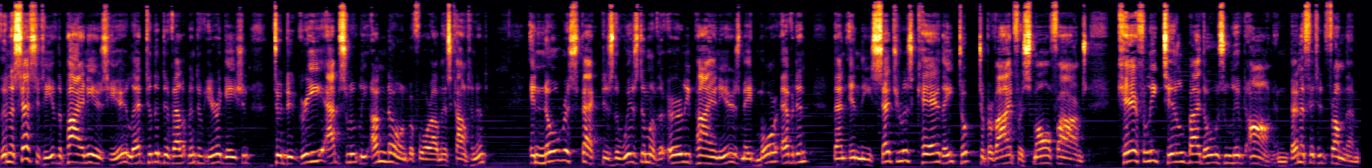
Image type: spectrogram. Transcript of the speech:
The necessity of the pioneers here led to the development of irrigation to a degree absolutely unknown before on this continent. In no respect is the wisdom of the early pioneers made more evident than in the sedulous care they took to provide for small farms, carefully tilled by those who lived on and benefited from them.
